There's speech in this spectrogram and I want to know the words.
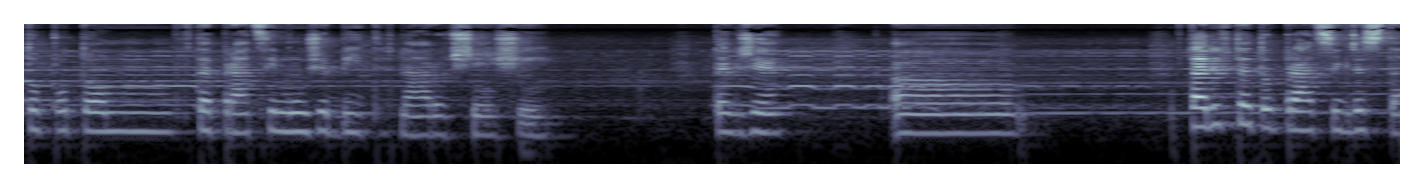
to potom v té práci může být náročnější. Takže tady v této práci, kde jste,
